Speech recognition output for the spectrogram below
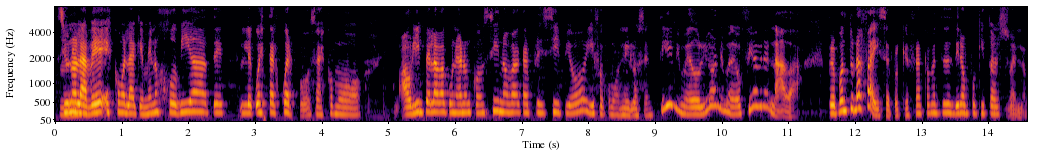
Si uno la ve, es como la que menos jodida te, le cuesta el cuerpo, o sea, es como a Olimpia la vacunaron con Sinovac al principio y fue como ni lo sentí, ni me dolió, ni me dio fiebre, nada. Pero ponte una Pfizer, porque francamente te tira un poquito al suelo.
